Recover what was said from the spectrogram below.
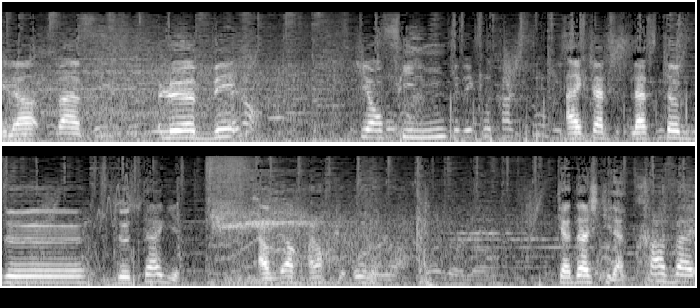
Et là, paf. Le up B qui en finit avec la, stock de, tag. Alors, alors que, oh là là. Kadash qui a, travaillé,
